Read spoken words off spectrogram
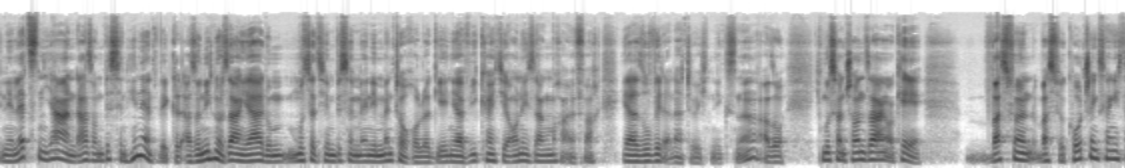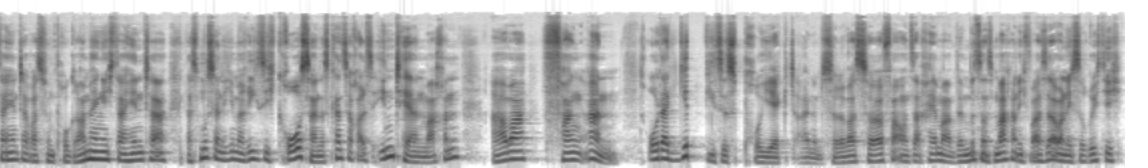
in den letzten Jahren da so ein bisschen hinentwickelt, also nicht nur sagen, ja, du musst jetzt hier ein bisschen mehr in die Mentorrolle gehen, ja, wie kann ich dir auch nicht sagen, mach einfach, ja, so wird das natürlich nichts. Ne? Also ich muss dann schon sagen, okay, was für, was für Coachings hänge ich dahinter, was für ein Programm hänge ich dahinter. Das muss ja nicht immer riesig groß sein, das kannst du auch alles intern machen, aber fang an. Oder gib dieses Projekt einem Silver Surfer und sag, hey mal, wir müssen das machen, ich weiß aber nicht so richtig,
